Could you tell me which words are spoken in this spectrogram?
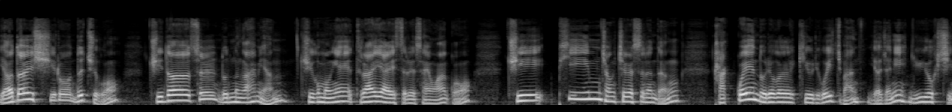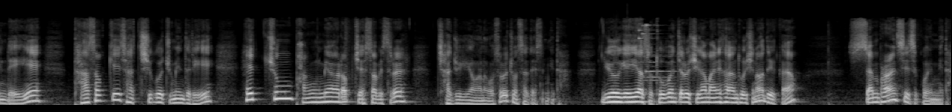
8시로 늦추고 쥐덫을 놓는가 하면 쥐구멍에 드라이 아이스를 사용하고 G 피임 정책을 쓰는 등 각고의 노력을 기울이고 있지만 여전히 뉴욕시 내에 다섯 개 자치구 주민들이 해충 박멸업체 서비스를 자주 이용하는 것으로 조사됐습니다. 뉴욕에 이어서 두 번째로 쥐가 많이 사는 도시는 어디일까요? 샌프란시스코입니다.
